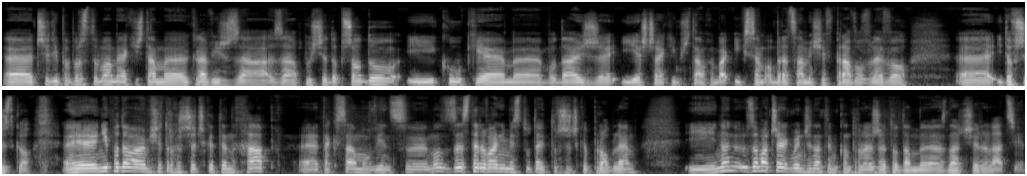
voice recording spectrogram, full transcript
e, czyli po prostu mamy jakiś tam e, klawisz za, za pójście do przodu i kółkiem bodajże i jeszcze jakimś tam chyba X-em obracamy się w prawo, w lewo i to wszystko. Nie podobał mi się troszeczkę ten hub, tak samo, więc no, ze sterowaniem jest tutaj troszeczkę problem i no, zobaczę jak będzie na tym kontrolerze, to dam znać relację.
